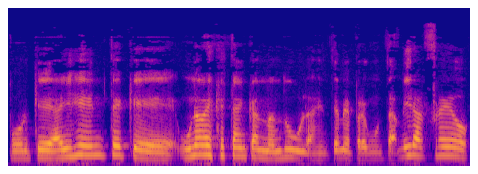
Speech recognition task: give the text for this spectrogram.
porque hay gente que, una vez que está en Kanmandú, la gente me pregunta, mira Alfredo,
